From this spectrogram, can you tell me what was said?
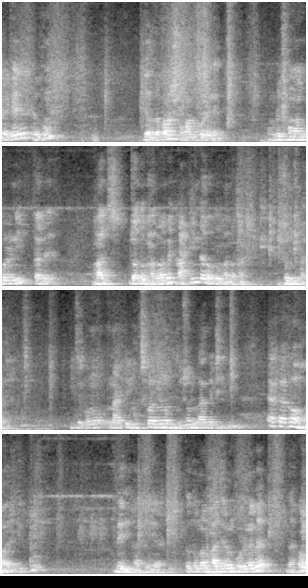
এটাকে এরকম যতটা পারো সমান করে নেবে। আমরা সমান করে নিই, তাহলে ভাজ যত ভালো হবে কাটিংটা তত ভালো হয় সুন্দর হয় যে কোনো নাইটি ভাজ করার জন্য দুজন লাগে ঠিকই, একা একা হয়, একটু দেরি হয় এই আর কি। তো তোমরা ভাজ করে নেবে, দেখো।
